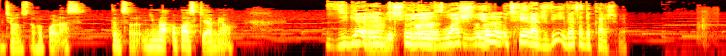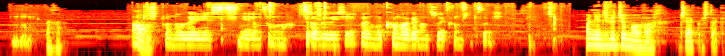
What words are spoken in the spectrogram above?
gdzie on znowu Polas. Ten, co nie ma opaski, a miał. Z Zigerem, wiem, gdzieś który po- właśnie ogóle- otwiera drzwi i wraca do karczmy. O, Jakiś ponury jest, nie wiem co mu co gryzie, pewnie komara nad rzeką czy coś. o niedźwiedziu mowa, czy jakoś tak.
